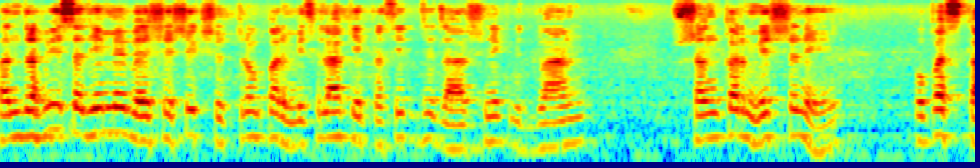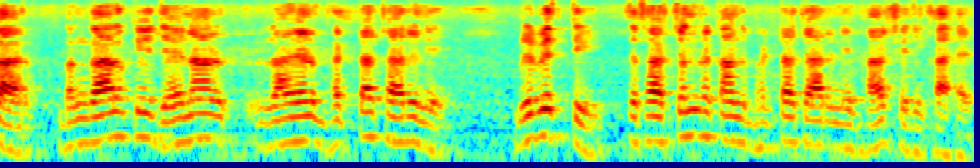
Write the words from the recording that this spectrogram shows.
पंद्रहवीं सदी में वैशेषिक सूत्रों पर मिथिला के प्रसिद्ध दार्शनिक विद्वान शंकर मिश्र ने उपस्कार। बंगाल के जयनारायण भट्टाचार्य ने प्रवृत्ति तथा चंद्रकांत भट्टाचार्य ने भाष्य लिखा है।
